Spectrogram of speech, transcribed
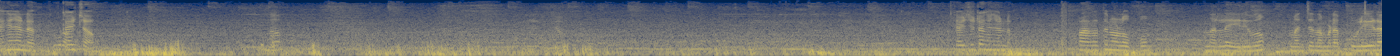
എങ്ങനെയുണ്ട്? കഴിച്ചോ ഇതോ. കഴിച്ചിട്ട് എങ്ങനെയുണ്ട്? പാകത്തിനുള്ള ഉപ്പും നല്ല എരിവും മറ്റേ നമ്മുടെ പുളിയുടെ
